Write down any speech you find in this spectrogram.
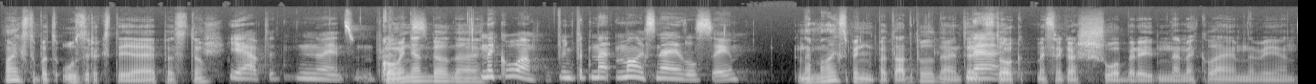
Man liekas, tu pat uzrakstīji ēpastu. Jā, bet neviens. Ko viņi atbildēja? Neko. Viņi pat, ne, man liekas, neizlasīja. Ne, man liekas, viņi pat atbildēja. Teica, Nē. to, ka mēs vienkārši šobrīd nemeklējam nevienu.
